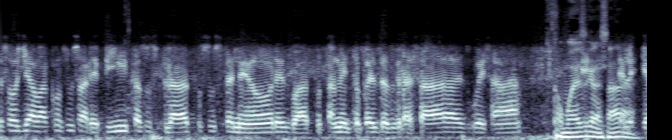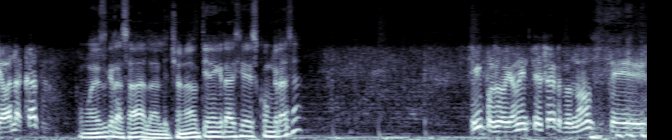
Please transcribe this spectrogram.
eso ya va con sus arepitas, sus platos, sus tenedores, va totalmente pues desgrasada, deshuesada. Como Se desgrasada. le lleva a la casa. Como desgrasada. ¿La lechona no tiene gracia? ¿Es con grasa? Sí, pues obviamente cerdo, ¿no? Eh,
